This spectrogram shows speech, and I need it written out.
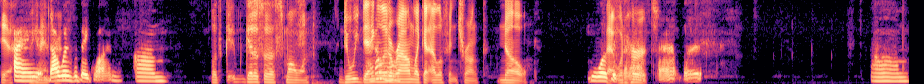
Yeah, I that it. was a big one. Um, Let's get, get us a small one. Do we dangle it know. around like an elephant trunk? No. wasn't That would hurt. That, but um,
